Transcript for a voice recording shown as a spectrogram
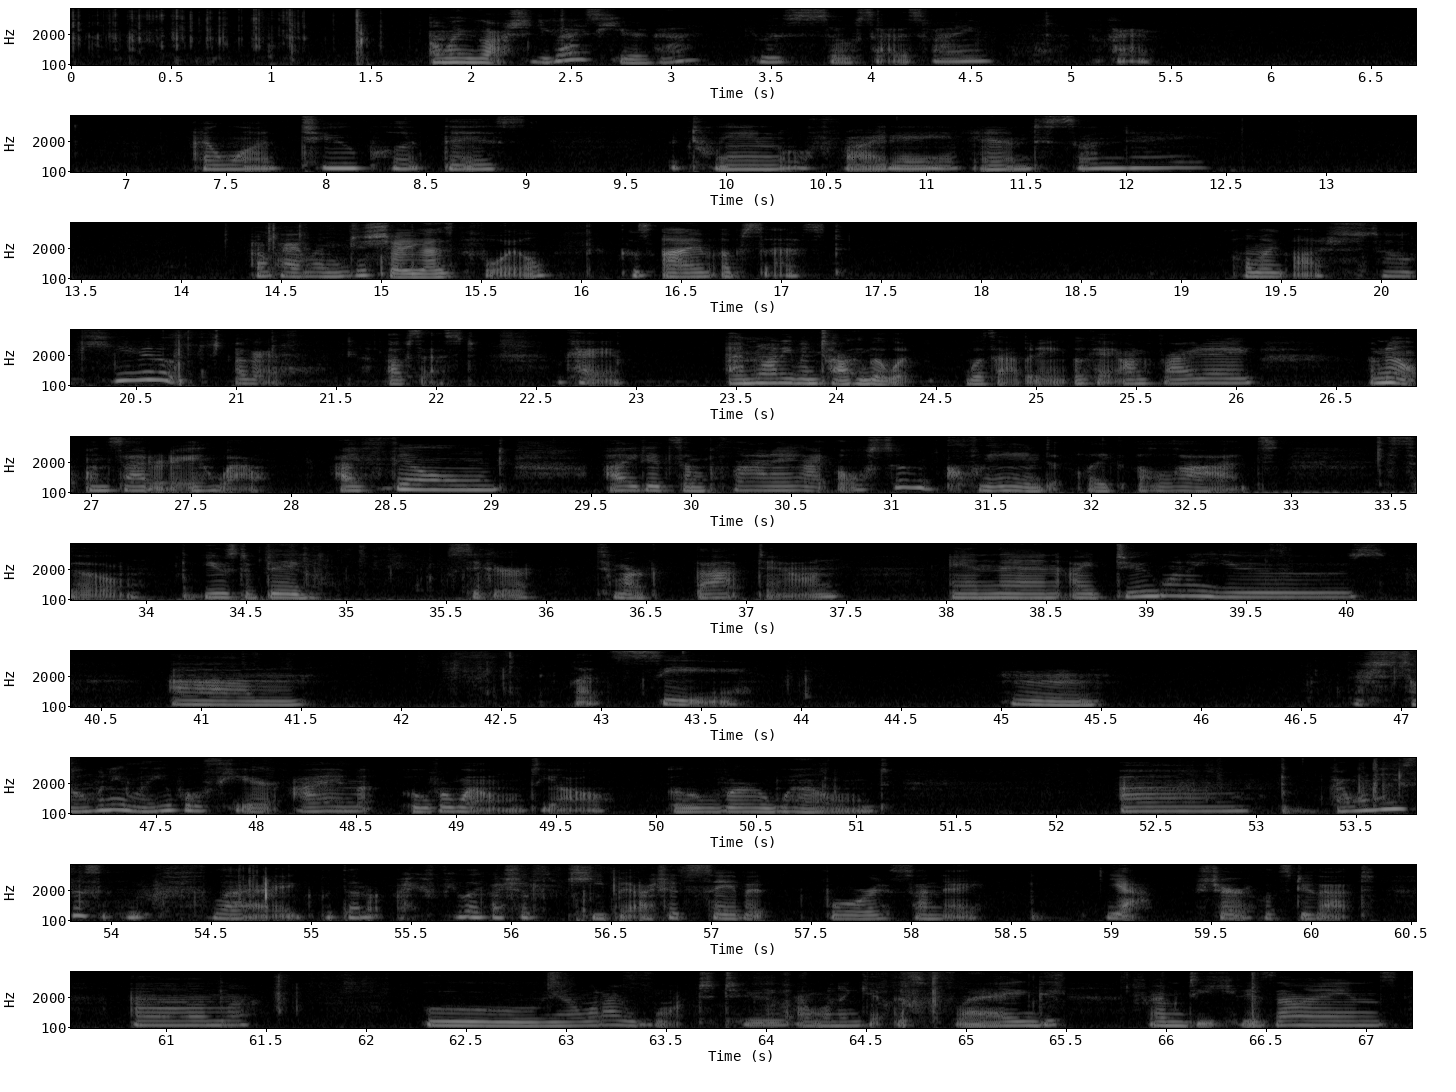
Oh my gosh, did you guys hear that? It was so satisfying. Okay. I want to put this between Friday and Sunday. Okay, let me just show you guys the foil because I'm obsessed. Oh my gosh, so cute. Okay, obsessed. Okay, I'm not even talking about what, what's happening. Okay, on Friday, oh no, on Saturday, wow. I filmed, I did some planning. I also cleaned like a lot. So used a big sticker to mark that down. And then I do want to use, um, let's see. Hmm. There's so many labels here. I'm overwhelmed, y'all. Overwhelmed. Um, I want to use this flag, but then I feel like I should keep it. I should save it for Sunday. Yeah, sure, let's do that. Um, ooh, you know what I want to do? I want to get this flag from DEK Designs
